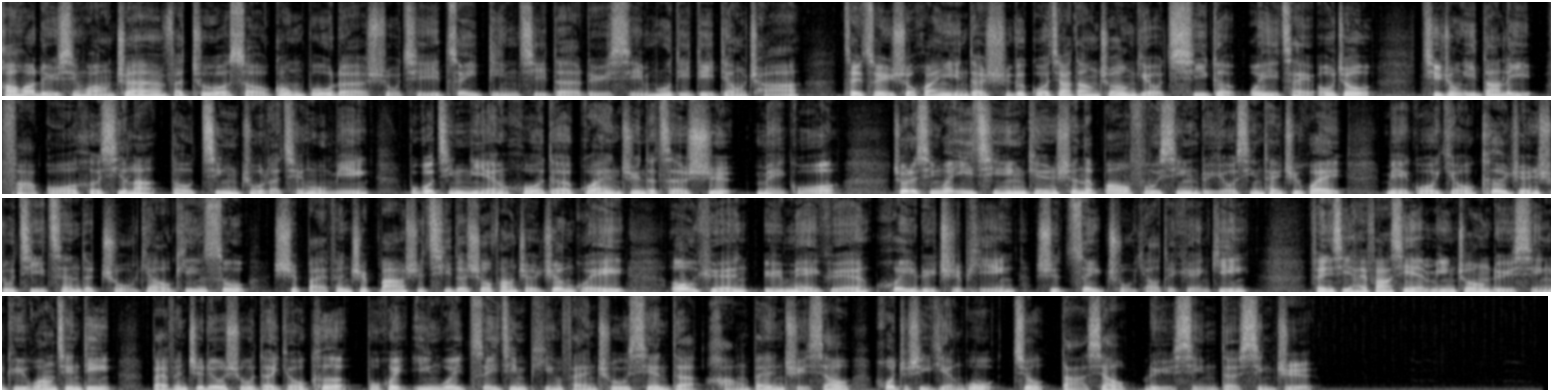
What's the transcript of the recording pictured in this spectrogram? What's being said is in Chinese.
豪华旅行网站 Virtuoso 公布了暑期最顶级的旅行目的地调查，在最受欢迎的十个国家当中，有七个位在欧洲，其中意大利、法国和希腊都进入了前五名。不过，今年获得冠军的则是美国。除了新冠疫情延伸的报复性旅游心态之外，美国游客人数激增的主要因素是百分之八十七的受访者认为欧元与美元汇率持平是最主要的原因。分析还发现，民众旅行欲望坚定，百分之六十五的游客不会因为最近频繁出现的航班取消或者是延误就打消旅行的兴致。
